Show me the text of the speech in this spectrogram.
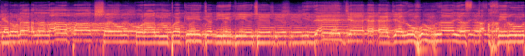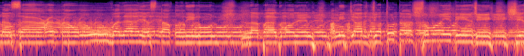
কেননা আল্লাহ পাক স্বয়ং কোরআন পাকে জানিয়ে দিয়েছেন বলেন, আমি যার যতটা সময় দিয়েছি, সে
